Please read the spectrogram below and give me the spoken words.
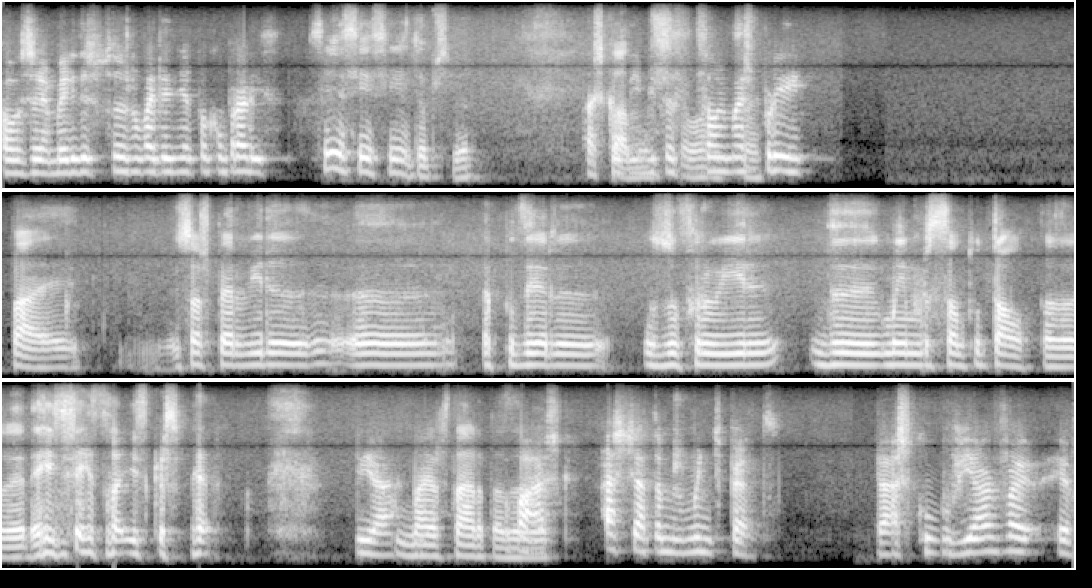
ou seja, a maioria das pessoas não vai ter dinheiro para comprar isso. Sim, sim, sim, estou a perceber. Acho que a Pá, limitação lá, é mais sei. por aí. Pá, eu só espero vir a, a- a poder eh, usufruir de uma imersão total, estás a ver? É, isso, é só isso que eu espero. Yeah. Mais tarde, estás Pá, a ver? acho, que- acho que já estamos muito perto. Eu acho que o VR vai, é-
